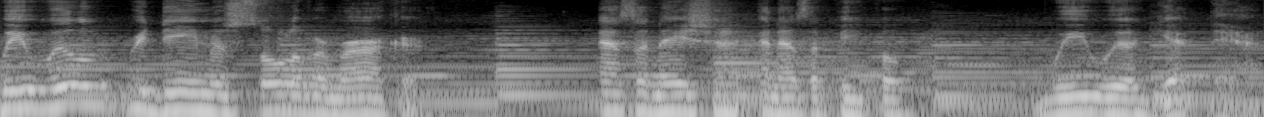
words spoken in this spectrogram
We will redeem the soul of America. As a nation and as a people, we will get there.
